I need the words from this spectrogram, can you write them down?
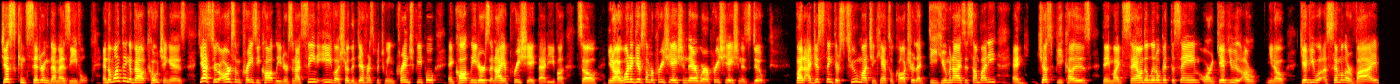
just considering them as evil. And the one thing about coaching is, yes, there are some crazy cult leaders, and I've seen Eva show the difference between cringe people and cult leaders, and I appreciate that, Eva. So, you know, I want to give some appreciation there where appreciation is due. But I just think there's too much in cancel culture that dehumanizes somebody. And just because they might sound a little bit the same or give you a, you know, give you a similar vibe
